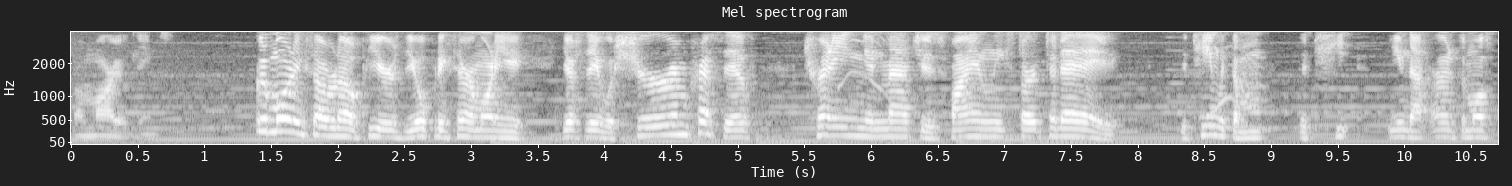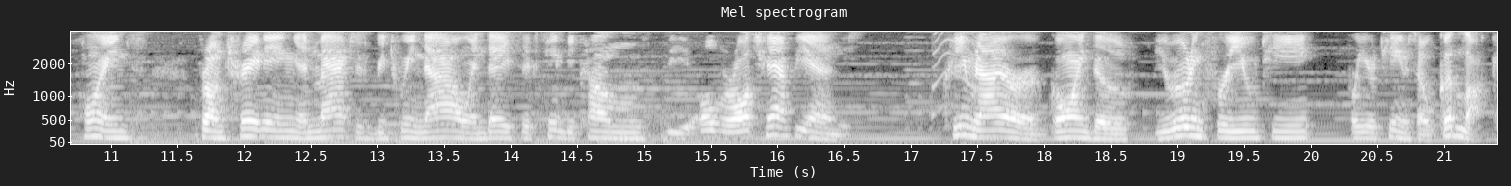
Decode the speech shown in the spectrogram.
from Mario games. Good morning, Sovereign LPers. The opening ceremony yesterday was sure impressive. Training and matches finally start today. The team with the the te team that earns the most points from training and matches between now and day 16 becomes the overall champions. Cream and I are going to be rooting for you team for your team, so good luck.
